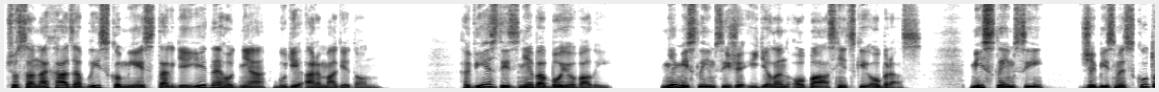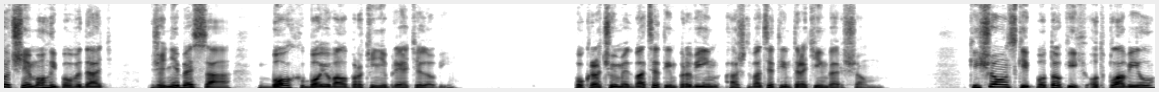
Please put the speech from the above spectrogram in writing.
čo sa nachádza blízko miesta, kde jedného dňa bude Armagedon. Hviezdy z neba bojovali. Nemyslím si, že ide len o básnický obraz. Myslím si, že by sme skutočne mohli povedať, že nebesá Boh bojoval proti nepriateľovi. Pokračujme 21. až 23. veršom. Kišónsky potok ich odplavil,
